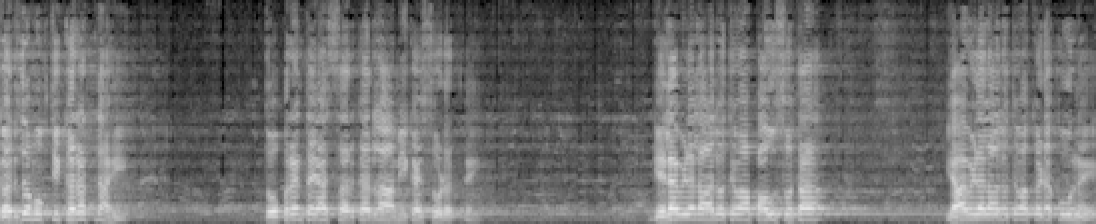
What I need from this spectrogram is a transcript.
कर्जमुक्ती करत नाही तोपर्यंत या सरकारला आम्ही काही सोडत नाही. गेल्या वेळेला आलो तेव्हा पाऊस होता. या वेळेला आलो तेव्हा कडक ऊन आहे.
